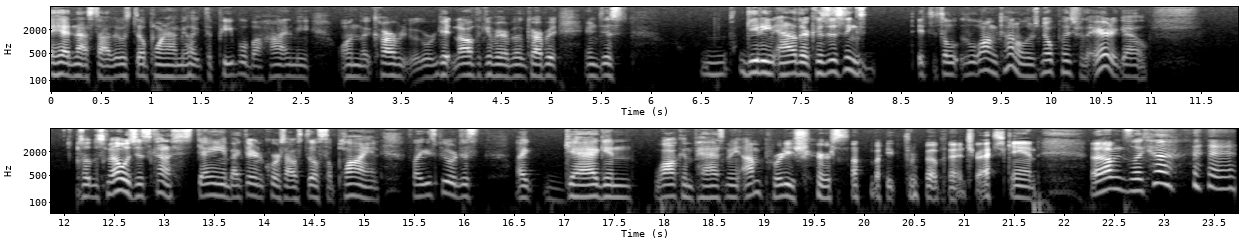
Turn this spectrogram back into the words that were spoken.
it had not stopped. It was still pouring at me. Like, the people behind me on the carpet were getting off the conveyor belt carpet and just getting out of there because this thing's, it's, it's a long tunnel. There's no place for the air to go. So the smell was just kind of staying back there. And of course, I was still supplying. So, like, these people were just, like, gagging, walking past me. I'm pretty sure somebody threw up in a trash can. Uh, I'm just like, huh,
